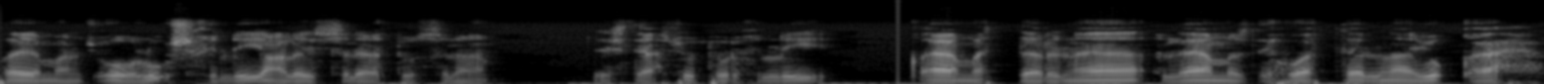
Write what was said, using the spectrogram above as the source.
بايمانج أو لوش خلي عليه الصلاة والسلام استحسو ترخلي قامت درنا لامز إخواتلنا يقح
